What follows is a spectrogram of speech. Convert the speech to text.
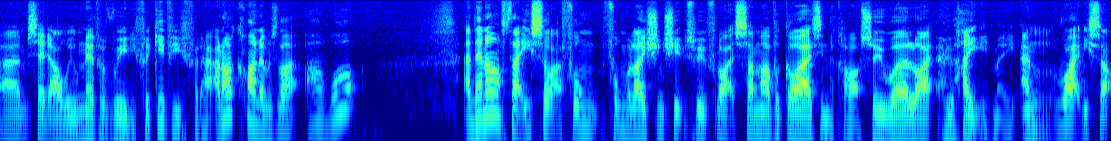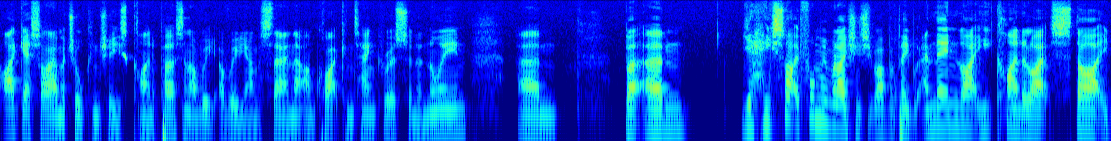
um, said, "Oh, we'll never really forgive you for that." And I kind of was like, "Oh, what?" And then after that, he sort of formed, formed relationships with like some other guys in the class who were like who hated me, and rightly so. I guess I am a chalk and cheese kind of person. I, re- I really understand that. I'm quite cantankerous and annoying, um, but um, yeah, he started forming relationships with other people, and then like he kind of like started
